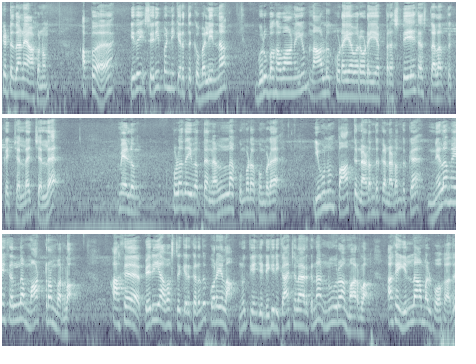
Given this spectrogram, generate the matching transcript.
கெட்டு தானே ஆகணும். அப்போ இதை சரி பண்ணிக்கிறதுக்கு வழின்னா குரு பகவானையும் நாளுக்குடையவருடைய பிரஸ்தேக ஸ்தலத்துக்கு செல்ல செல்ல மேலும் குலதெய்வத்தை நல்லா கும்பிட கும்பிட இவனும் பார்த்து நடந்துக்க நடந்துக்க நிலைமைகளில் மாற்றம் வரலாம். ஆக பெரிய அவஸ்தைக்கு இருக்கிறது குறையலாம். நூற்றி அஞ்சு டிகிரி காய்ச்சலாக இருக்குன்னா நூறாக மாறலாம். ஆக இல்லாமல் போகாது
